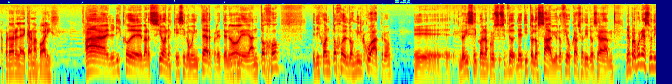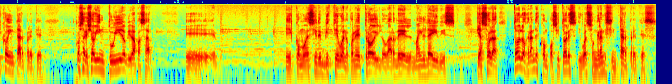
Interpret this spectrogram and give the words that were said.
acuerdo ahora la de Karma Police. Ah, el disco de versiones que hice como intérprete, ¿no? Eh, Antojo, el disco Antojo del 2004. eh, lo hice con la producción de Tito Lo Sabio, lo fui a buscar yo a Tito. O sea, me propone hacer un disco de intérprete, cosa que yo había intuido que iba a pasar. Eh, eh, como decir, viste, bueno, poner Troilo, Gardel, Miles Davis, Piazzolla, todos los grandes compositores igual son grandes intérpretes.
